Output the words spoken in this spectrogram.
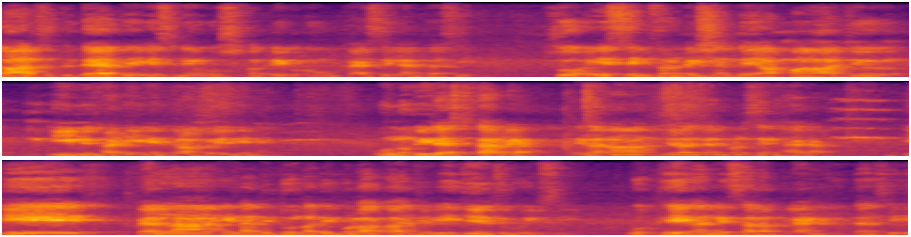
ਲਾਲਚ ਦੇ ਤਹਿਤ ਇਸਨੇ ਉਸ ਬੰਦੇ ਕੋਲੋਂ ਪੈਸੇ ਲੈਂਦਾ ਸੀ। ਸੋ ਇਸ ਇਨਫੋਰਮੇਸ਼ਨ ਤੇ ਆਪਾਂ ਅੱਜ ਟੀਮ ਸਾਡੀ ਨੇ ਦਰਾਂਗਲੇ ਦੀ ਨੇ। ਉਹਨੂੰ ਵੀ ਰੈਸਟ ਕਰ ਲਿਆ। ਇਹਦਾ ਨਾਮ ਜਿਹੜਾ ਨਿਰਮਲ ਸਿੰਘ ਹੈਗਾ। ਇਹ ਪਹਿਲਾਂ ਇਹਨਾਂ ਦੀ ਦੋਨਾਂ ਦੀ ਮੁਲਾਕਾਤ ਜਿਹੜੀ ਜੇਲ੍ਹ 'ਚ ਹੋਈ ਸੀ, ਉੱਥੇ ਇਹਨਾਂ ਨੇ ਸਾਰਾ ਪਲਾਨ ਕੀਤਾ ਸੀ।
